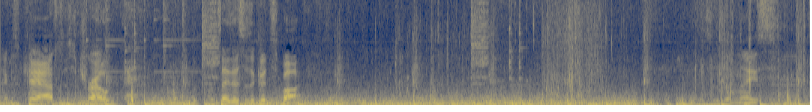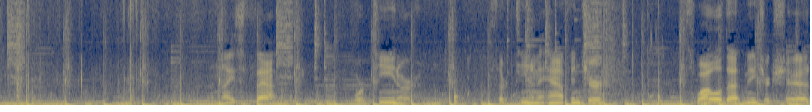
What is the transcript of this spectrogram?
Next cast is a trout. Let's say this is a good spot. Nice fat 14 or 13 and a half incher. Swallowed that matrix shad.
